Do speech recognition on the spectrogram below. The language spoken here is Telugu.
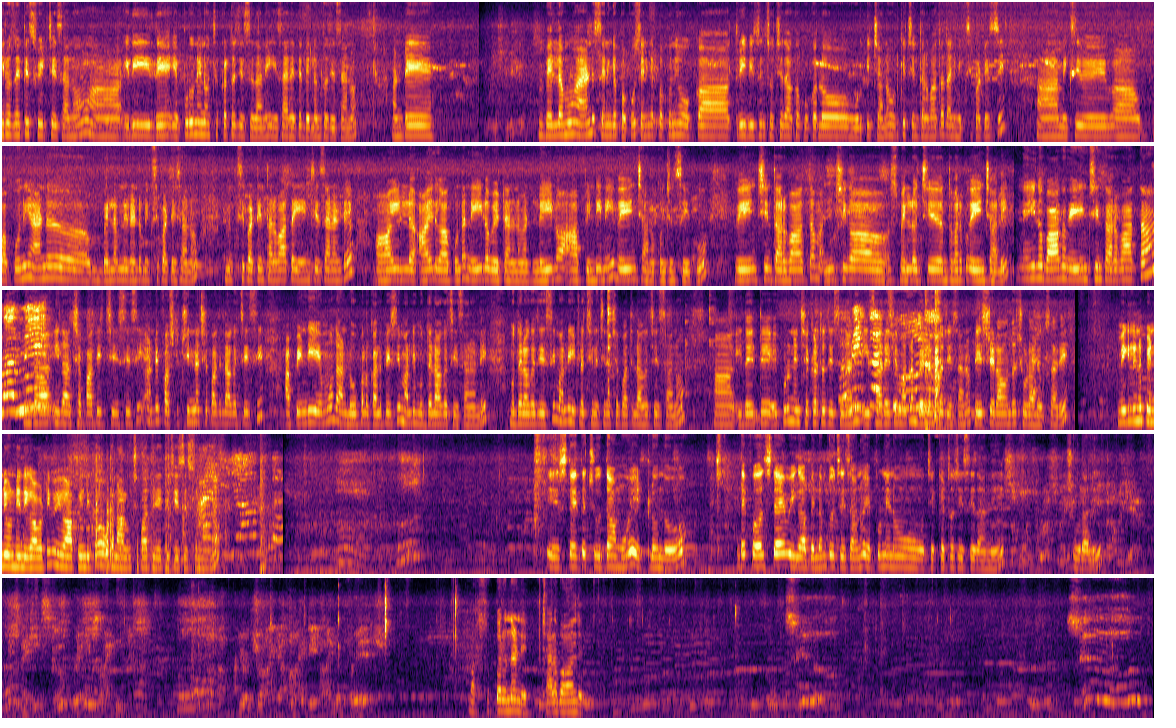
ఈరోజు అయితే స్వీట్ చేశాను. ఇది ఇదే ఎప్పుడు నేను చక్కెరతో చేసేదాన్ని ఈసారి అయితే బెల్లంతో చేశాను. అంటే బెల్లము అండ్ శనగపప్పు. శనగపప్పుని ఒక త్రీ విజిల్స్ వచ్చేదాకా కుక్కర్లో ఉడికించాను ఉడికించిన తర్వాత దాన్ని మిక్సీ పట్టేసి మిక్సీ పప్పుని అండ్ బెల్లంని రెండు మిక్సీ పట్టేశాను. మిక్సీ పట్టిన తర్వాత ఏం చేశానంటే ఆయిల్ ఆయిల్ కాకుండా నెయ్యిలో పెట్టాను అనమాట నెయ్యిలో ఆ పిండిని వేయించాను కొంచెం సేపు. వేయించిన తర్వాత మంచిగా స్మెల్ వచ్చేంత వరకు వేయించాలి. నెయ్యిలో బాగా వేయించిన తర్వాత ఇంకా ఇలా చపాతీ చేసేసి అంటే ఫస్ట్ చిన్న చపాతీ లాగా చేసి ఆ పిండి ఏమో దాని లోపల కలిపేసి మళ్ళీ ముద్దలాగా చేశానండి. ముద్దలాగా చేసి మళ్ళీ ఇట్లా చిన్న చిన్న చపాతీ లాగా చేశాను. ఇదైతే ఎప్పుడు నేను చక్కెరతో చేసేదాన్ని. ఈసారి అయితే మాత్రం బెల్లంతో చేశాను. టేస్ట్ ఎలా ఉందో చూడాలి ఒకసారి. మిగిలిన పిండి ఉండింది కాబట్టి మేము ఆ పిండితో ఒక నాలుగు చపాతీలు అయితే చేసేస్తున్నాను. టేస్ట్ అయితే చూద్దాము ఎట్లుందో. అంటే ఫస్ట్ టైం ఇక బెల్లంతో చేశాను. ఎప్పుడు నేను చక్కెరతో చేసేదాన్ని చూడాలి. సూపర్ ఉందండి. చాలా బాగుంది.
